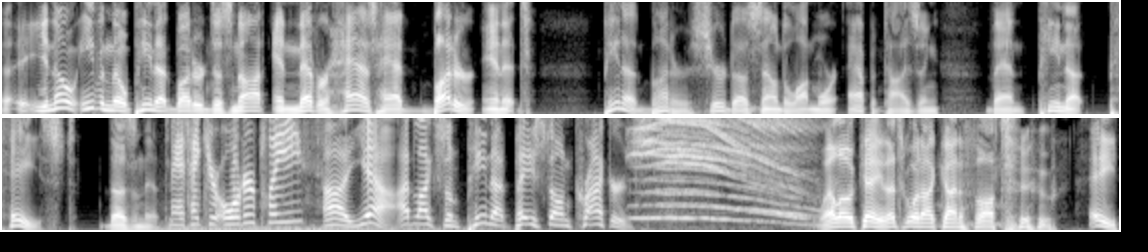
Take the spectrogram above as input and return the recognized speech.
Uh, you know, even though peanut butter does not and never has had butter in it, peanut butter sure does sound a lot more appetizing than peanut paste, doesn't it? May I take your order, please? Uh, yeah, I'd like some peanut paste on crackers. Well, okay, that's what I kind of thought too. hey,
